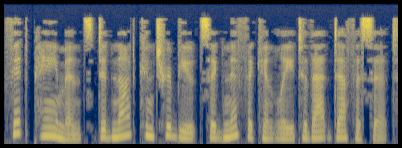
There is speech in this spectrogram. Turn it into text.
FIT payments did not contribute significantly to that deficit.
